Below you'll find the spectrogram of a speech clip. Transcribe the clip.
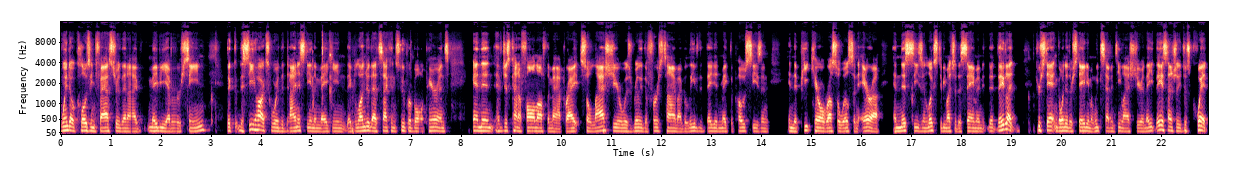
window closing faster than I've maybe ever seen. The, the Seahawks were the dynasty in the making. They blundered that second Super Bowl appearance and then have just kind of fallen off the map, right? So last year was really the first time I believe that they didn't make the postseason in the Pete Carroll, Russell Wilson era. And this season looks to be much of the same. Mean, they let Drew Stanton go into their stadium in week 17 last year, and they, they essentially just quit.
